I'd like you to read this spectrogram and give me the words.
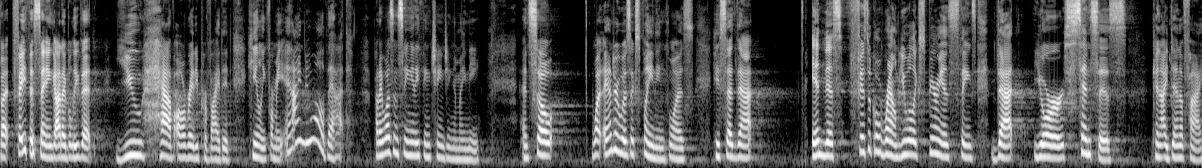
But faith is saying, God, I believe that you have already provided healing for me. And I knew all that, but I wasn't seeing anything changing in my knee. And so, what Andrew was explaining was he said that in this physical realm, you will experience things that your senses can identify.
